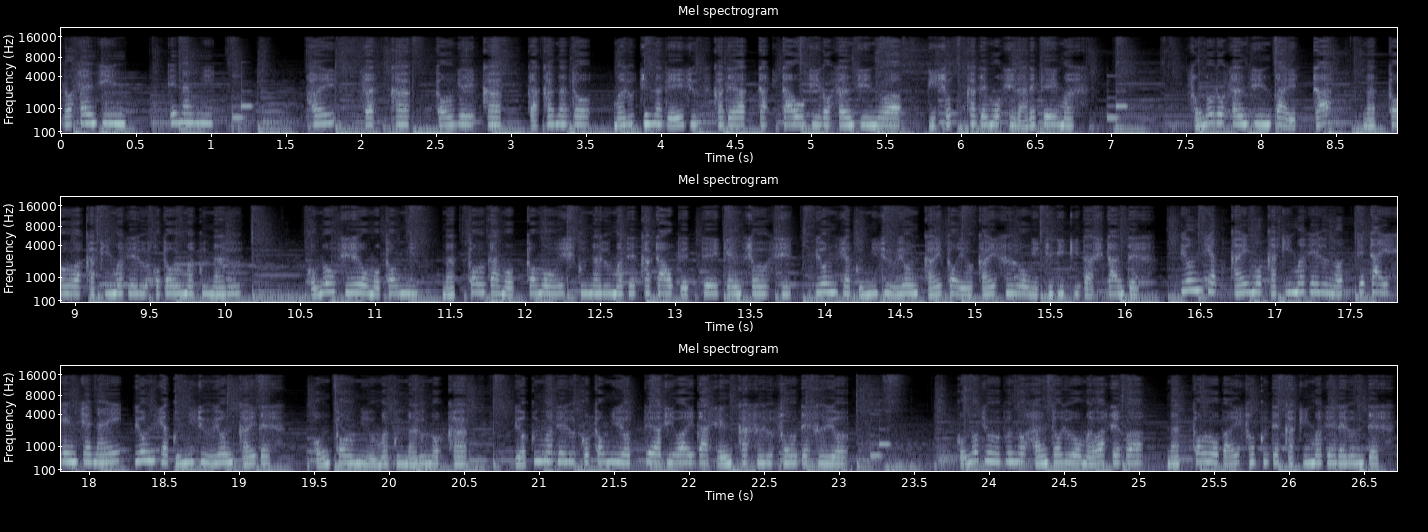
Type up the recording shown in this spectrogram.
ロサン人って何？はい、作家、陶芸家、画家など、マルチな芸術家であった北大路ロサン人は、美食家でも知られています。そのロサン人が言った、納豆はかき混ぜるほどうまくなる、この教えをもとに、納豆が最も美味しくなる混ぜ方を徹底検証し、424回という回数を導き出したんです。400回もかき混ぜるのって大変じゃない ?424 回です。本当にうまくなるのか。よく混ぜることによって味わいが変化するそうですよ。この上部のハンドルを回せば、納豆を倍速でかき混ぜれるんです。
